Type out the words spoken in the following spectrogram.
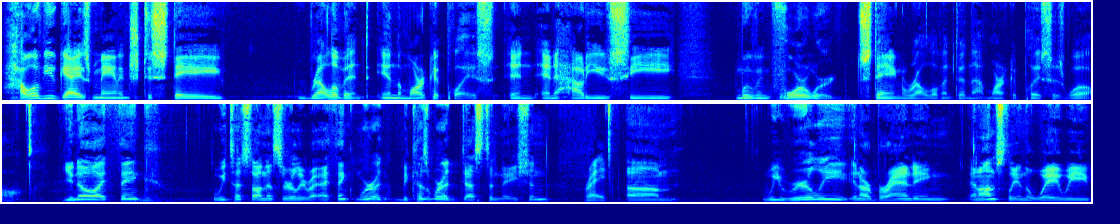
How have you guys managed to stay relevant in the marketplace, and and how do you see moving forward staying relevant in that marketplace as well? You know, I think we touched on this earlier, right? I think we're a, because we're a destination. Right. Um, we really in our branding and honestly in the way we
